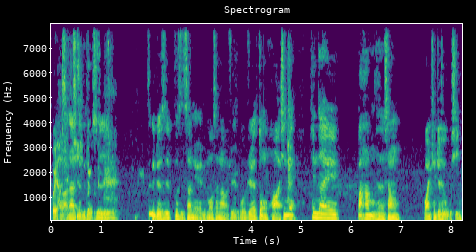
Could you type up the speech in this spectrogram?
会好。那这个就是，这个就是不死少年的谋杀闹剧。我觉得动画现在现在巴哈姆特上完全就是五星，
